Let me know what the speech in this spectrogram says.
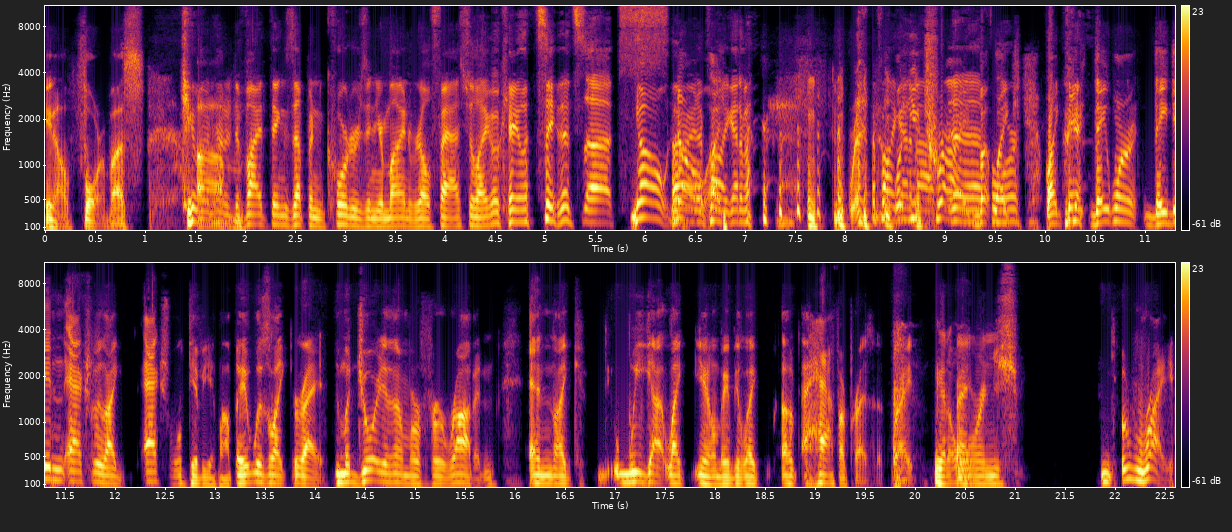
you know four of us You learn how to Um, divide things up in quarters in your mind real fast. You're like, okay, let's see. That's uh. No, no, right, I probably got about. probably well, got you about, tried, uh, but like, like they, they weren't, they didn't actually like actual divvy them up. It was like right. the majority of them were for Robin, and like we got like you know maybe like a, a half a present, right? We got Right. orange. Right,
